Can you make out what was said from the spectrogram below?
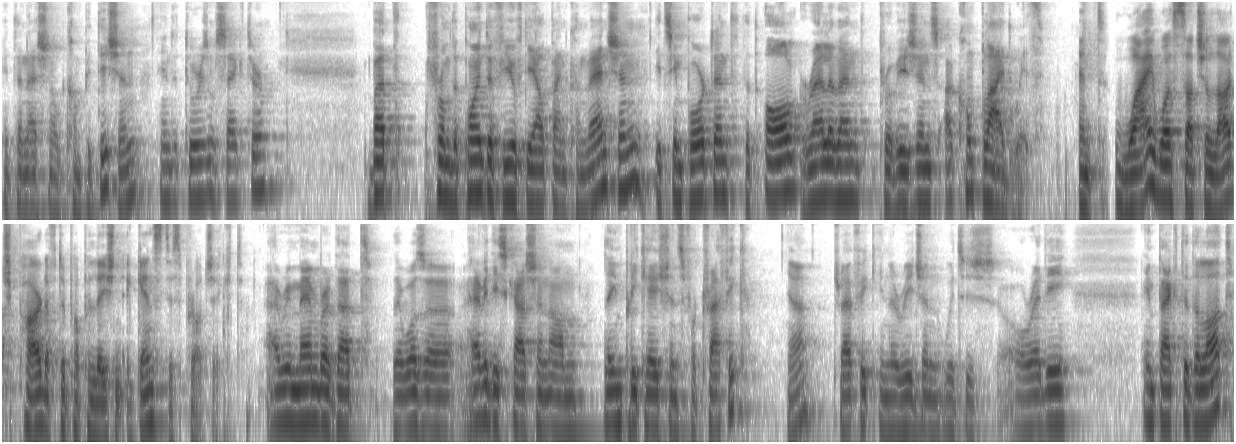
international competition in the tourism sector. But from the point of view of the Alpine Convention, it's important that all relevant provisions are complied with. And why was such a large part of the population against this project? I remember that there was a heavy discussion on the implications for traffic. Yeah, traffic in a region which is already impacted a lot.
